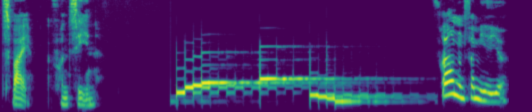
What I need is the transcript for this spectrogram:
2 von 10. Frauen und Familie.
